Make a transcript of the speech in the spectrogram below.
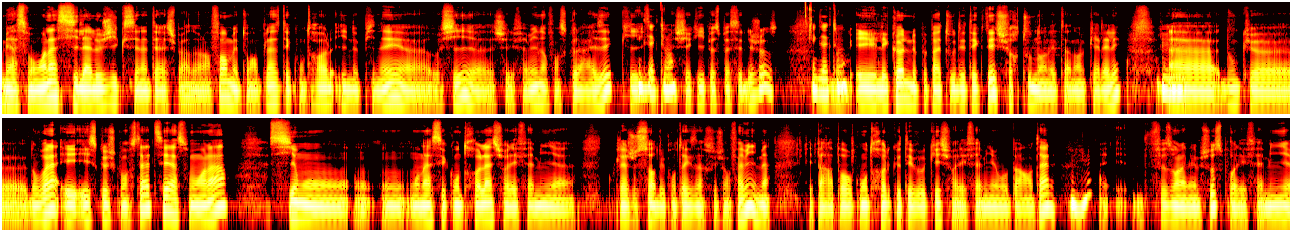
Mais à ce moment-là, si la logique c'est l'intérêt supérieur de l'enfant, mettons en place des contrôles inopinés euh, aussi euh, chez les familles d'enfants scolarisés, qui, Exactement. chez qui il peut se passer des choses. Exactement. Donc- et l'école ne peut pas tout détecter, surtout dans l'état dans lequel elle est. Mhm. Euh, donc, donc voilà, et, et ce que je constate, c'est à ce moment-là, si on, on- on a ces contrôles-là sur les familles, donc là je sors du contexte d'instruction en famille, mais et par rapport au contrôle que tu évoquais sur les familles homoparentales, Mhm. faisons la même chose pour les familles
